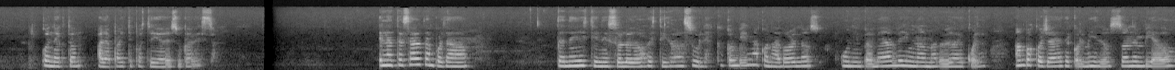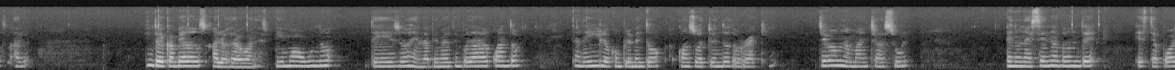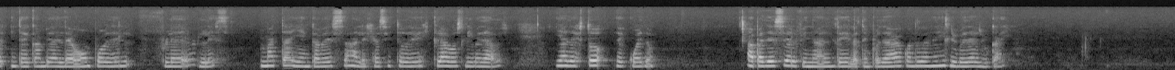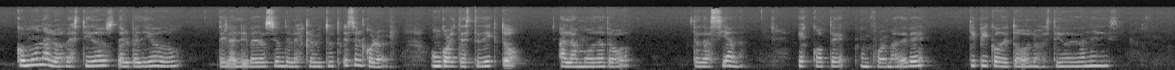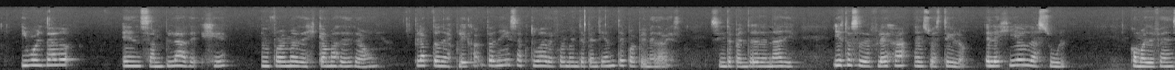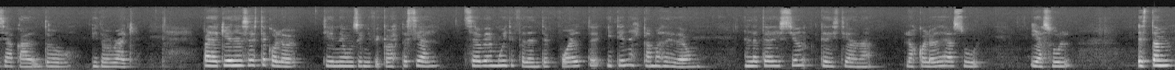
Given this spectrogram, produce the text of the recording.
conectan a la parte posterior de su cabeza. En la tercera temporada, Daenerys tiene solo dos vestidos azules que combina con adornos, un impermeable y una armadura de cuero. Ambos collares de colmillos son enviados a intercambiados a los dragones. Vimos a uno de ellos en la primera temporada cuando Daenerys lo complementó con su atuendo doraki. Lleva una mancha azul en una escena donde Stapor intercambia el dragón por el Flerles mata y encabeza al ejército de esclavos liberados y al esto de cuero. Aparece al final de la temporada cuando Daenerys libera a Yukai. Común a los vestidos del periodo de la liberación de la esclavitud es el color, un corte estricto a la moda traciana, escote en forma de B, típico de todos los vestidos de Daenerys, y bordado en G en forma de escamas de dragón. Clapton explica, Daenerys actúa de forma independiente por primera vez, sin depender de nadie, y esto se refleja en su estilo. Elegí el azul como referencia a Caldo y Doraki, para quienes este color tiene un significado especial, se ve muy diferente, fuerte y tiene escamas de león. En la tradición cristiana, los colores azul y azul están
